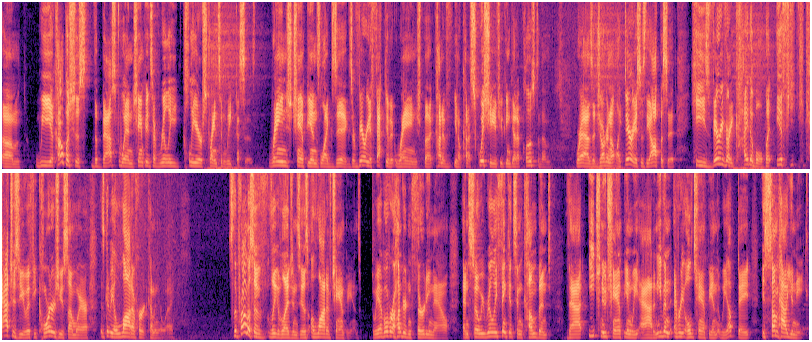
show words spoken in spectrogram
Um, we accomplish this the best when champions have really clear strengths and weaknesses. Range champions like Ziggs are very effective at range, but kind of, you know, kind of squishy if you can get up close to them. Whereas a juggernaut like Darius is the opposite. He's very, very kiteable, but if he catches you, if he corners you somewhere, there's going to be a lot of hurt coming your way. So the promise of League of Legends is a lot of champions. We have over 130 now, and so we really think it's incumbent that each new champion we add, and even every old champion that we update, is somehow unique.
